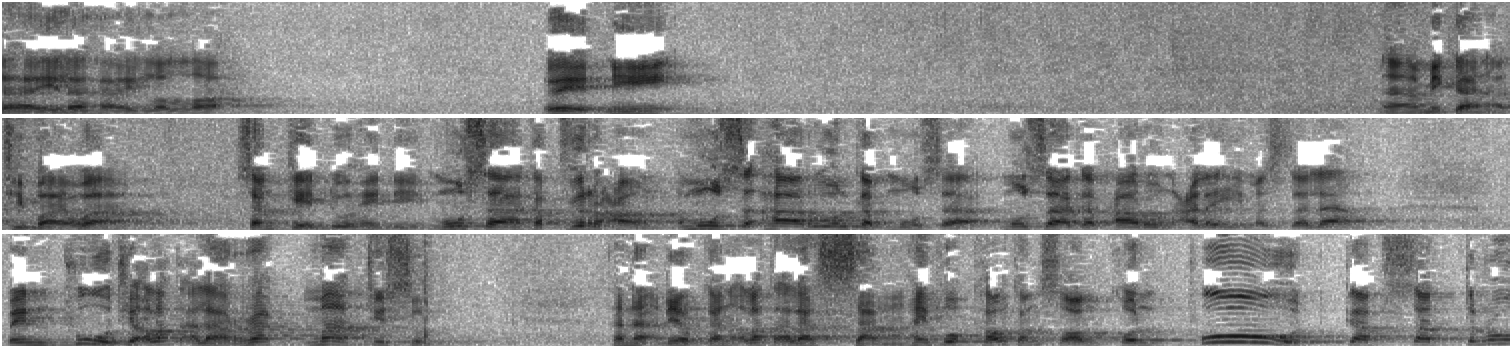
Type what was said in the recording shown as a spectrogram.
ลาอิลาฮะอิลลัลลอฮ์เวทนี้มีการอธิบายว่าสังเกตดูให้ดี มูซากับฟิรเอามูซาฮารูนกับมูซา มูซากับฮารูนอะลัยฮิมัสสลาม เป็นผู้ที่อัลลอฮฺรักมากที่สุด ขณะเดียวกันอัลลอฮฺตาลาสั่งให้พวกเขาทั้งสองคนพูดกับศัตรู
